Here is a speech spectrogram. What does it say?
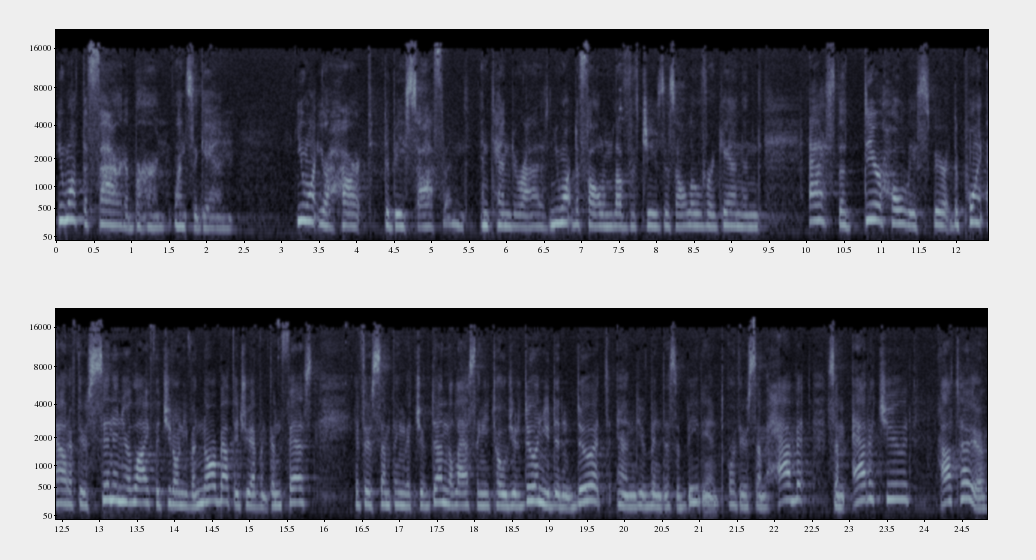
you want the fire to burn once again. You want your heart to be softened and tenderized, and you want to fall in love with Jesus all over again. And ask the dear Holy Spirit to point out if there's sin in your life that you don't even know about, that you haven't confessed, if there's something that you've done, the last thing He told you to do, and you didn't do it, and you've been disobedient, or there's some habit, some attitude. I'll tell you,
